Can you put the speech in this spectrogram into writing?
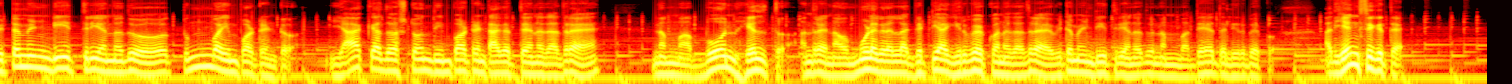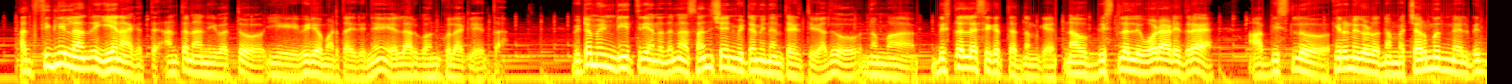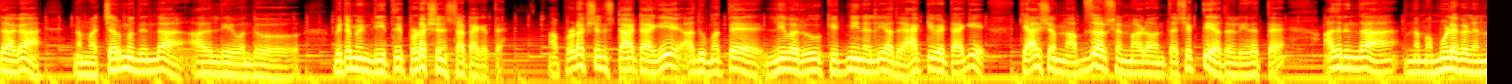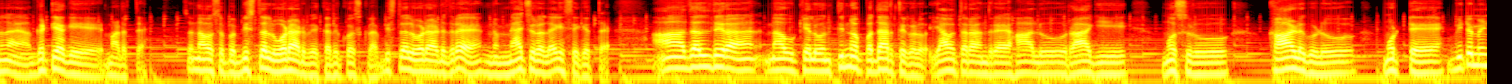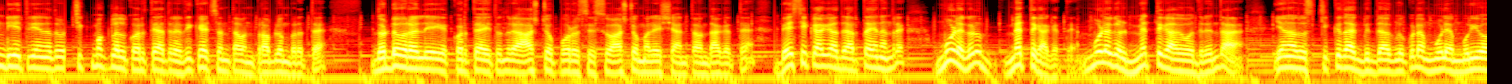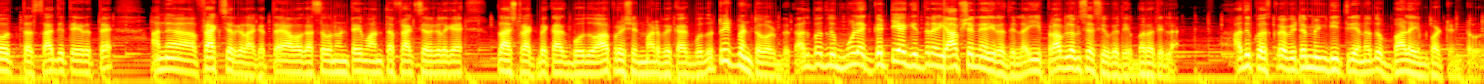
Vitamin D three ಅನ್ನೋದು ತುಂಬ important. ಯಾಕೆ ಅದು ಅಷ್ಟೊಂದು ಇಂಪಾರ್ಟೆಂಟ್ ಆಗುತ್ತೆ ಅನ್ನೋದಾದರೆ, ನಮ್ಮ ಬೋನ್ ಹೆಲ್ತ್, ಅಂದರೆ ನಾವು ಮೂಳೆಗಳೆಲ್ಲ ಗಟ್ಟಿಯಾಗಿ ಇರಬೇಕು ಅನ್ನೋದಾದರೆ ವಿಟಮಿನ್ ಡಿ ತ್ರೀ ಅನ್ನೋದು ನಮ್ಮ ದೇಹದಲ್ಲಿ ಇರಬೇಕು. ಅದು ಹೆಂಗೆ ಸಿಗುತ್ತೆ? ಅದು ಸಿಗಲಿಲ್ಲ ಅಂದರೆ ಏನಾಗುತ್ತೆ ಅಂತ ನಾನು ಇವತ್ತು ಈ ವಿಡಿಯೋ ಮಾಡ್ತಾ ಇದ್ದೀನಿ. ಎಲ್ಲರಿಗೂ ಅನುಕೂಲ ಆಗಲಿ ಅಂತ. ವಿಟಮಿನ್ ಡಿ ತ್ರೀ ಅನ್ನೋದನ್ನು ಸನ್ಶೈನ್ ವಿಟಮಿನ್ ಅಂತ ಹೇಳ್ತೀವಿ. ಅದು ನಮ್ಮ ಬಿಸಿಲಲ್ಲೇ ಸಿಗುತ್ತೆ ಅದು ನಮಗೆ. ನಾವು ಬಿಸಿಲಲ್ಲಿ ಓಡಾಡಿದರೆ ಆ ಬಿಸಿಲು ಕಿರಣಗಳು ನಮ್ಮ ಚರ್ಮದ ಮೇಲೆ ಬಿದ್ದಾಗ ನಮ್ಮ ಚರ್ಮದಿಂದ ಅಲ್ಲಿ ಒಂದು vitamin D three production start ಆಗುತ್ತೆ. ಆ ಪ್ರೊಡಕ್ಷನ್ ಸ್ಟಾರ್ಟ್ ಆಗಿ ಅದು ಮತ್ತೆ ಲಿವರು, ಕಿಡ್ನಿನಲ್ಲಿ ಅದು ಆ್ಯಕ್ಟಿವೇಟ್ ಆಗಿ ಕ್ಯಾಲ್ಶಿಯಮ್ನ ಅಬ್ಸಾರ್ಷನ್ ಮಾಡುವಂಥ ಶಕ್ತಿ ಅದರಲ್ಲಿ ಇರುತ್ತೆ. ಅದರಿಂದ ನಮ್ಮ ಮೂಳೆಗಳನ್ನು ಗಟ್ಟಿಯಾಗಿ ಮಾಡುತ್ತೆ. ಸೊ ನಾವು ಸ್ವಲ್ಪ ಬಿಸಿಲಲ್ಲಿ ಓಡಾಡಬೇಕು ಅದಕ್ಕೋಸ್ಕರ. ಬಿಸಿಲಲ್ಲಿ ಓಡಾಡಿದ್ರೆ ನಮ್ಗೆ ನ್ಯಾಚುರಲ್ ಆಗಿ ಸಿಗುತ್ತೆ. ಅದಲ್ದಿರ ನಾವು ಕೆಲವೊಂದು ತಿನ್ನೋ ಪದಾರ್ಥಗಳು, ಯಾವ ಥರ ಅಂದರೆ ಹಾಲು, ರಾಗಿ, ಮೊಸರು ಕಾಳುಗಳು, ಮೊಟ್ಟೆ, ವಿಟಮಿನ್ ಡಿ ತ್ರೀ ಅನ್ನೋದು ಚಿಕ್ಕ ಮಕ್ಕಳಲ್ಲಿ ಕೊರತೆ, ಆದರೆ ರಿಕೆಟ್ಸ್ ಅಂತ ಒಂದು ಪ್ರಾಬ್ಲಮ್ ಬರುತ್ತೆ. ದೊಡ್ಡವರಲ್ಲಿ ಕೊರತೆ ಆಯಿತು ಅಂದರೆ ಆಸ್ಟೋಪೋರೋಸಿಸ್ಸು ಆಸ್ಟೋಮಲೇಷಿಯಾ ಅಂತ ಒಂದಾಗುತ್ತೆ. ಆಗಿ ಅದರ ಅರ್ಥ ಏನಂದರೆ ಮೂಳೆಗಳು ಮೆತ್ತಗಾಗುತ್ತೆ. ಮೂಳೆಗಳು ಮೆತ್ತಗಾಗೋದ್ರಿಂದ ಏನಾದರೂ ಚಿಕ್ಕದಾಗಿ ಬಿದ್ದಾಗಲೂ ಕೂಡ ಮೂಳೆ ಮುರಿಯೋಂಥ ಸಾಧ್ಯತೆ ಇರುತ್ತೆ. ಅನ್ನ ಫ್ರ್ಯಾಕ್ಚರ್ಗಳಾಗುತ್ತೆ ಆವಾಗ ಸಹ ಒಂದೊಂದು ಟೈಮ್ ಅಂಥ ಫ್ರ್ಯಾಕ್ಚರ್ಗಳಿಗೆ ಪ್ಲಾಸ್ಟರ್ ಹಾಕಬೇಕಾಗ್ಬೋದು ಆಪ್ರೇಷನ್ ಮಾಡಬೇಕಾಗ್ಬೋದು ಟ್ರೀಟ್ಮೆಂಟ್ ತೊಗೊಳ್ಬೇಕು. ಅದು ಬದಲು ಮೂಳೆ ಗಟ್ಟಿಯಾಗಿದ್ದರೆ ಈ ಆಪ್ಷನ್ನೇ ಇರೋದಿಲ್ಲ. ಈ ಪ್ರಾಬ್ಲಮ್ಸೇ ಸಿಗೋದಿ ಬರೋದಿಲ್ಲ. ಅದಕ್ಕೋಸ್ಕರ ವಿಟಮಿನ್ ಡಿ ತ್ರೀ ಅನ್ನೋದು ಭಾಳ ಇಂಪಾರ್ಟೆಂಟು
